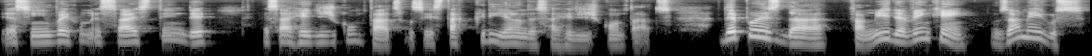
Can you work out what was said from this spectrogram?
e assim vai começar a estender essa rede de contatos, você está criando essa rede de contatos. Depois da família, vem quem? Os amigos.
